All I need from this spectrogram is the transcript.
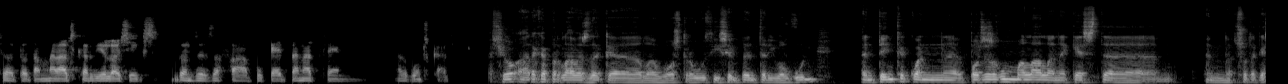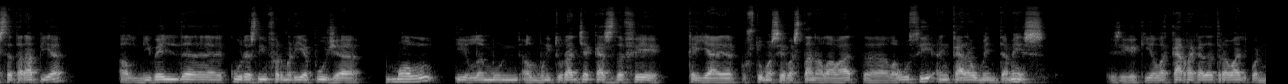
sobretot amb malalts cardiològics, doncs des de fa poquet ha anat fent alguns casos. Això, ara que parlaves de que a la vostra UCI sempre en teniu algun, entenc que quan eh, poses algun malalt en aquesta, en, sota aquesta teràpia, el nivell de cures d'infermeria puja molt i la, el monitoratge que has de fer, que ja acostuma a ser bastant elevat a la UCI, encara augmenta més. És a dir, aquí la càrrega de treball, quan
